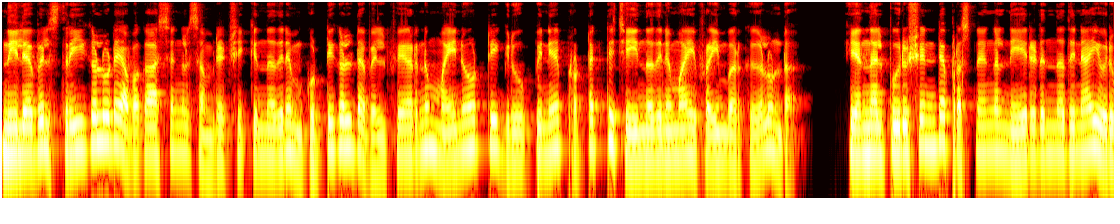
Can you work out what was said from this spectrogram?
നിലവിൽ സ്ത്രീകളുടെ അവകാശങ്ങൾ സംരക്ഷിക്കുന്നതിനും കുട്ടികളുടെ വെൽഫെയറിനും മൈനോറിറ്റി ഗ്രൂപ്പിനെ പ്രൊട്ടക്റ്റ് ചെയ്യുന്നതിനുമായി ഫ്രെയിംവർക്കുകളുണ്ട് എന്നാൽ പുരുഷന്റെ പ്രശ്നങ്ങൾ നേരിടുന്നതിനായി ഒരു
